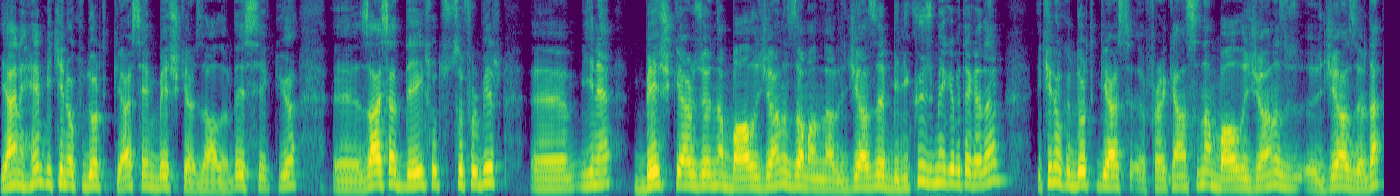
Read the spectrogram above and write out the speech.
Yani hem 2.4 GHz hem 5 GHz ağları destekliyor. E, Zyser DX3001 e, yine 5 GHz üzerinden bağlayacağınız zamanlarda cihazları 1200 megabit'e kadar 2.4 GHz frekansından bağlayacağınız e, cihazları da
